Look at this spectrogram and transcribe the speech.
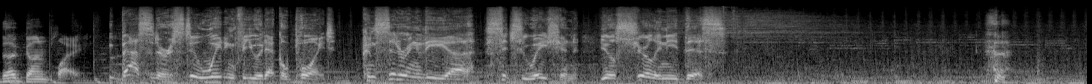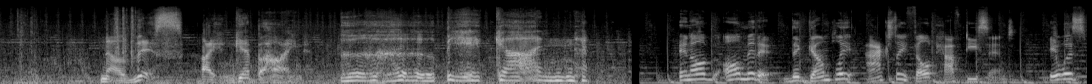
the gunplay. Ambassador is still waiting for you at Echo Point. Considering the, uh, situation, you'll surely need this. Now this I can get behind. Ooh, big gun. And I'll, I'll admit it, the gunplay actually felt half decent. It was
